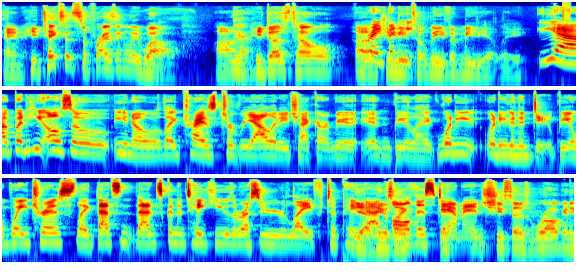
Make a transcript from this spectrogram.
And he takes it surprisingly well. Um, Yeah. He does tell uh, Right, Jeannie he- to leave immediately. Yeah, but he also, you know, like tries to reality check her and be- like, "What are you? What are you gonna do? Be a waitress? Like that's that's gonna take you the rest of your life to pay he back all like- this it- damage." she says, "We're all going to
